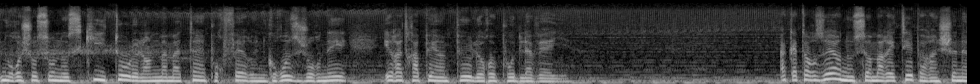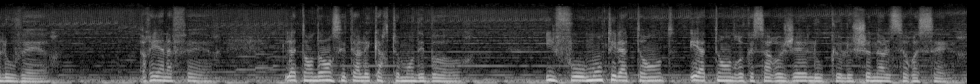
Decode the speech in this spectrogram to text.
nous rechaussons nos skis tôt le lendemain matin pour faire une grosse journée et rattraper un peu le repos de la veille. À 14 heures, nous sommes arrêtés par un chenal ouvert. Rien à faire. La tendance est à l'écartement des bords. Il faut monter la tente et attendre que ça regèle ou que le chenal se resserre.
